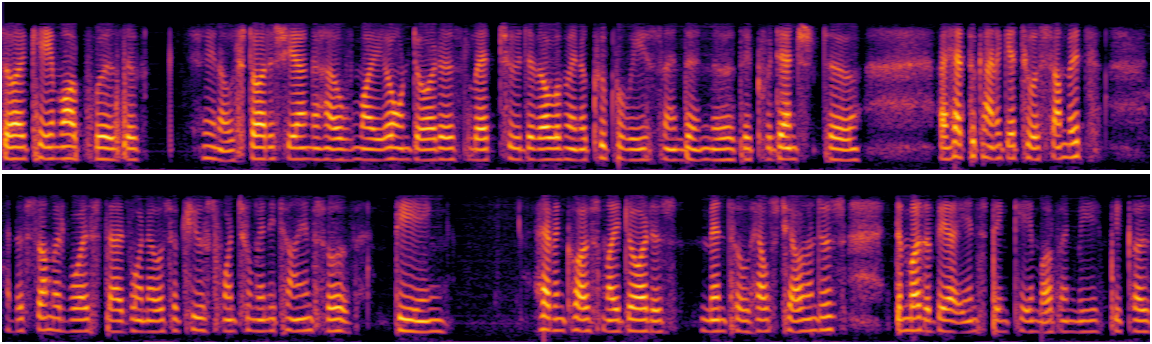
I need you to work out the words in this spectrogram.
So I came up with a you know, started sharing how my own daughters led to development of CooperRiis, and then uh, the credential. Uh, I had to kind of get to a summit, and the summit was that when I was accused one too many times of being having caused my daughter's mental health challenges, the mother bear instinct came up in me because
